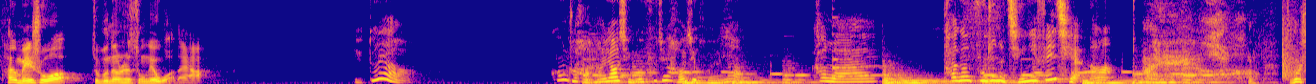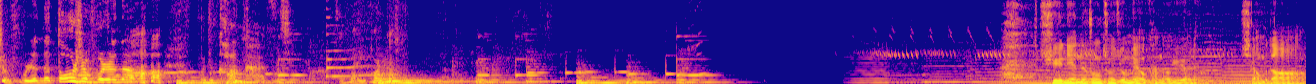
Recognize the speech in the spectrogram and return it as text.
她又没说，就不能是送给我的呀？也对啊，公主好像邀请过夫君好几回呢，看来她跟夫君的情谊非浅呢。哎，好了好了，都是夫人的，都是夫人的啊！我就看看夫君嘛，咱俩一块干。去年的中秋就没有看到月亮，想不到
